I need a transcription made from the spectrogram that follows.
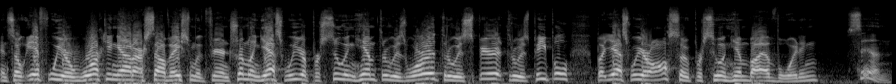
And so, if we are working out our salvation with fear and trembling, yes, we are pursuing Him through His Word, through His Spirit, through His people, but yes, we are also pursuing Him by avoiding sin,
